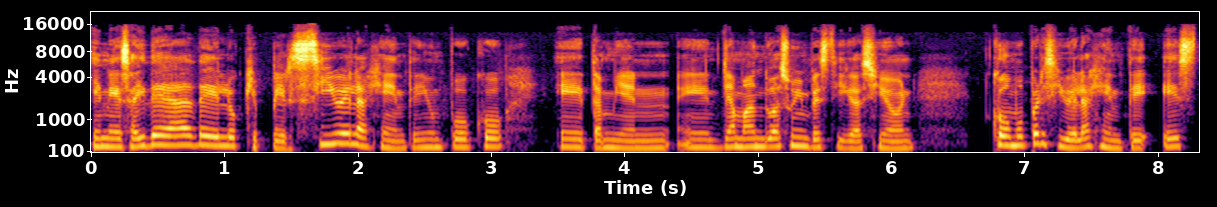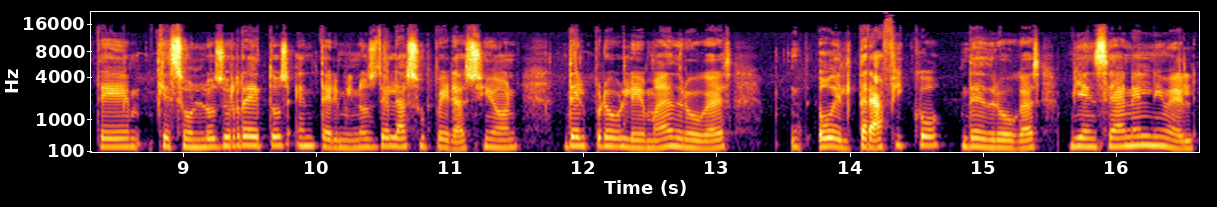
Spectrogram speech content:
en esa idea de lo que percibe la gente y un poco eh, también eh, llamando a su investigación, cómo percibe la gente este que son los retos en términos de la superación del problema de drogas o del tráfico de drogas, bien sea en el nivel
